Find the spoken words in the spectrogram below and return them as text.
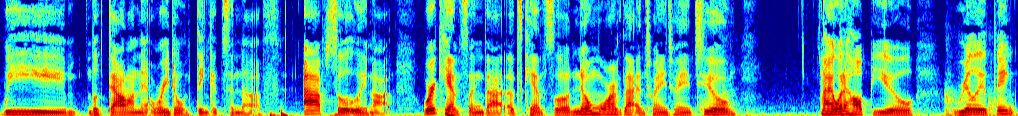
we look down on it or we don't think it's enough. Absolutely not. We're canceling that. That's canceled. No more of that in 2022. And I want to help you really think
